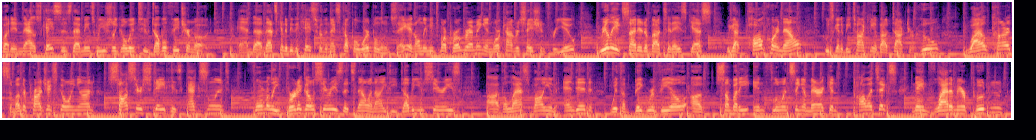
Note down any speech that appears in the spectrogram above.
But in those cases, that means we usually go into double feature mode. And uh, that's going to be the case for the next couple word balloons. Hey, it only means more programming and more conversation for you. Really excited about today's guests. We got Paul Cornell, who's going to be talking about Doctor Who, Wild Cards, some other projects going on. Saucer State, his excellent, formerly Vertigo series that's now an IDW series. Uh, the last volume ended with a big reveal of somebody influencing American politics named Vladimir Putin.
